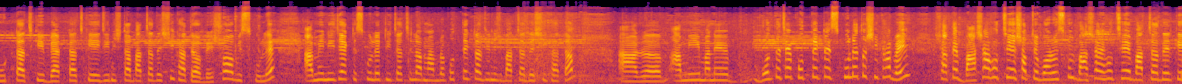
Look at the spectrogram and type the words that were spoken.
গুড টাচ কি, ব্যাট টাচ কি, এই জিনিসটা বাচ্চাদের শেখাতে হবে। সব স্কুলে। আমি নিজে একটা স্কুলের টিচার ছিলাম, আমরা প্রত্যেকটা জিনিস বাচ্চাদের শেখাতাম। আর আমি মানে বলতে চাই প্রত্যেকটা স্কুলে তো শেখাবেই। সাথে বাসা হচ্ছে সবচেয়ে বড় স্কুল, বাসায় হচ্ছে বাচ্চাদেরকে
